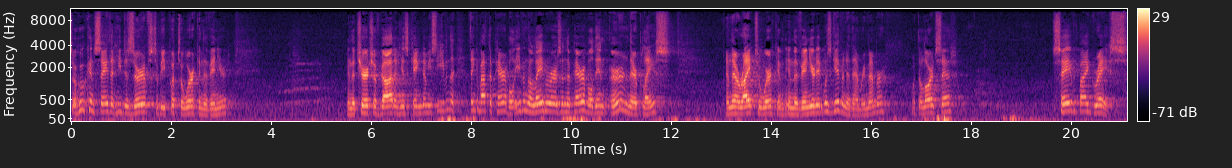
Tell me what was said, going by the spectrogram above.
So, who can say that he deserves to be put to work in the vineyard? In the church of God and his kingdom? You see, even the, think about the parable. Even the laborers in the parable didn't earn their place and their right to work in, in the vineyard. It was given to them. Remember what the Lord said? Saved by grace.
